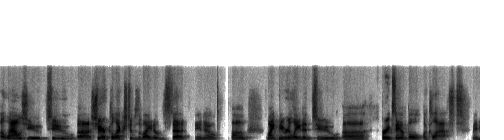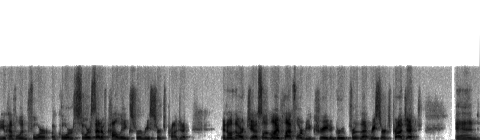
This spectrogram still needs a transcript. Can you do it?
allows you to uh, share collections of items that, you know, um, might be related to, uh, for example, a class. Maybe you have one for a course or a set of colleagues for a research project. And on the ArcGIS Online platform, you create a group for that research project. And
